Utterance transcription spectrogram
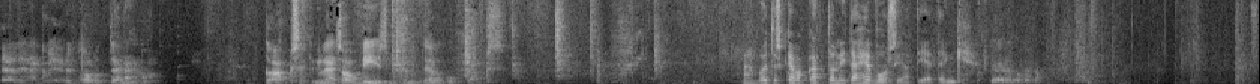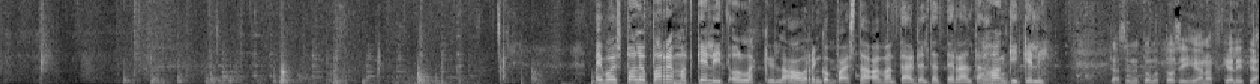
Täältä ei näköjään nyt ollut tänään kuin kaksi. Et Yleensä on viisi, mutta nyt ei ollut kuin kaksi. Vähän voitaisiin käydä katsoa niitä hevosia tietenkin. Käydäänpä katsomaan. Ei voisi paljon paremmat kelit olla kyllä. Aurinko paistaa aivan täydeltä terältä. Hankikeli. Tässä on nyt ollut tosi hienot kelit ja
